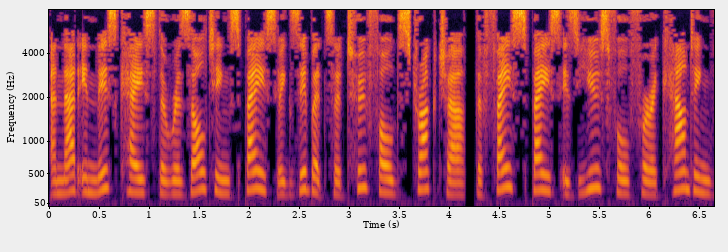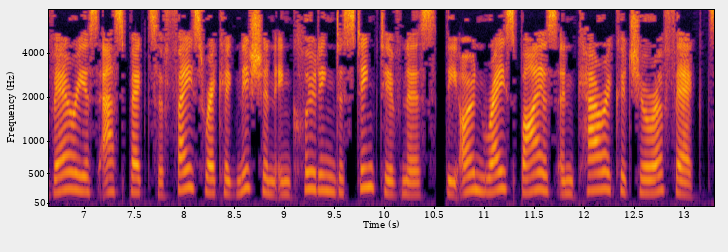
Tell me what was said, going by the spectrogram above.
and that in this case the resulting space exhibits a twofold structure. The face space is useful for accounting various aspects of face recognition including distinctiveness, the own race bias and caricature effects.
